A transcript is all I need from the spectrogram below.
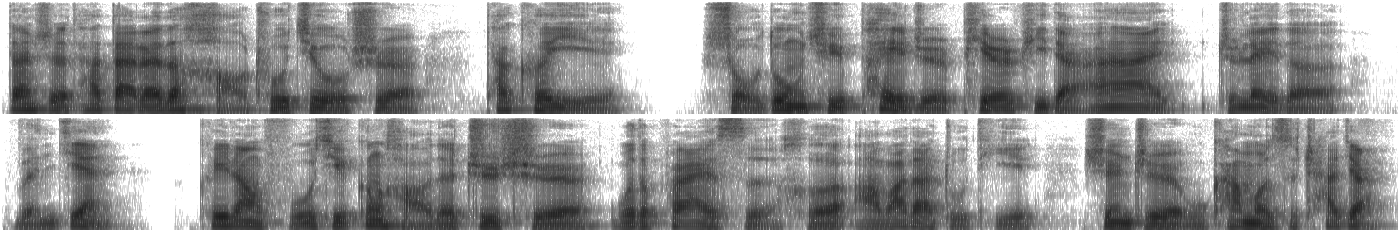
但是它带来的好处就是它可以。手动去配置 PHP 点 ni 之类的文件，可以让服务器更好的支持 WordPress 和 Avada 主题，甚至 WooCommerce 插件。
